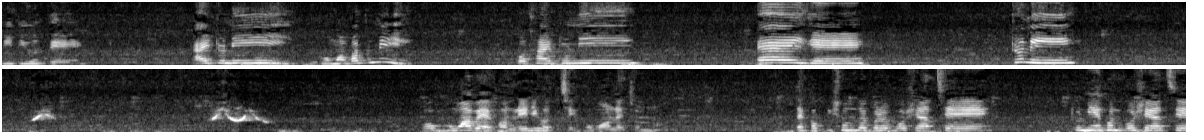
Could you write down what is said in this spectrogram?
ভিডিওতে। আই টুনি, ঘুমাবা তুমি? কোথায় টুনি? এই যে, টুনি। ও ঘুমাবে এখন, রেডি হচ্ছে ঘুমানোর জন্য। দেখো কি সুন্দর করে বসে আছে। টুনি এখন বসে আছে।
